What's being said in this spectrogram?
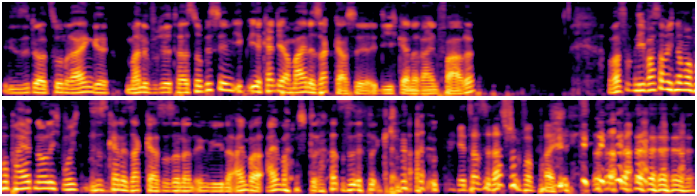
in diese Situation reingemanövriert hast. So ein bisschen, ihr, ihr kennt ja meine Sackgasse, die ich gerne reinfahre. Was, nee, was habe ich nochmal verpeilt neulich, wo ich, das ist keine Sackgasse, sondern irgendwie eine Einbahn, Einbahnstraße, keine Ahnung. Jetzt hast du das schon verpeilt.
